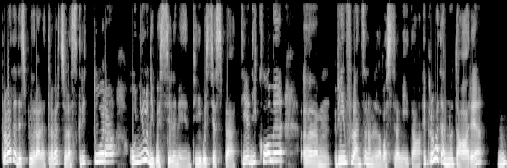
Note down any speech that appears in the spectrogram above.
Provate ad esplorare attraverso la scrittura ognuno di questi elementi, di questi aspetti e di come ehm, vi influenzano nella vostra vita e provate a notare mh, hm,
